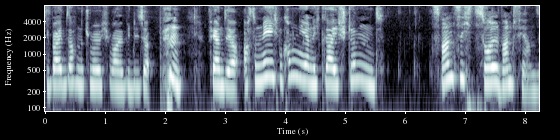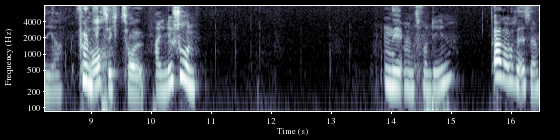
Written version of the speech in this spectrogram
Die beiden Sachen jetzt schon mal wie dieser Fernseher. Ach so, nee, ich bekomme den ja nicht gleich, stimmt. 20 Zoll Wandfernseher. 50 Zoll. Eigentlich schon. Nee. Eins von denen. Ah, doch, da ist er.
